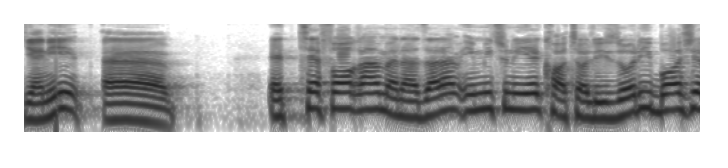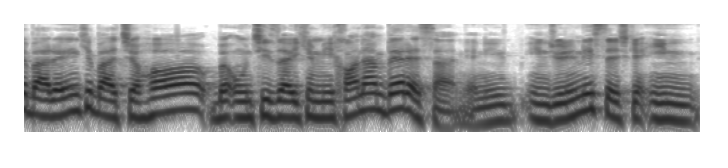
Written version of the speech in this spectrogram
یعنی اتفاقا به نظرم این می‌تونه یه کاتالیزوری باشه برای اینکه بچه ها به اون چیزایی که می‌خوانم برسن. یعنی اینجوری نیستش که این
